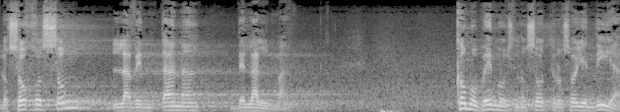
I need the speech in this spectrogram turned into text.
Los ojos son la ventana del alma. ¿Cómo vemos nosotros hoy en día?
